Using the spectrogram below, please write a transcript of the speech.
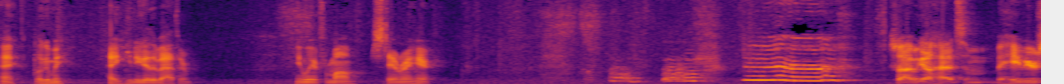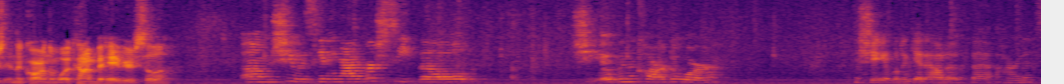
Hey, look at me. Hey, you need to go to the bathroom. You wait for mom. Stand right here. So Abigail had some behaviors in the car. On the what kind of behaviors, Cilla? Um, she was getting out of her seatbelt. She opened the car door. Is she able to get out of that harness?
